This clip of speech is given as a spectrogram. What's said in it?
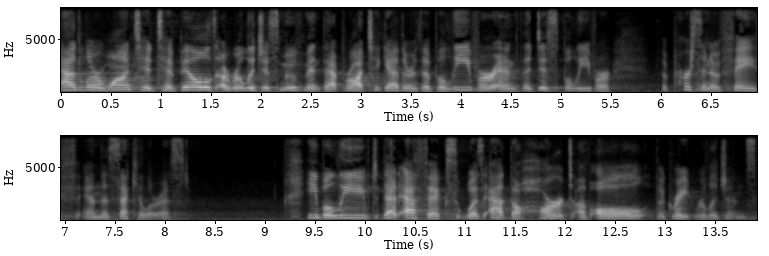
Adler wanted to build a religious movement that brought together the believer and the disbeliever, the person of faith and the secularist. He believed that ethics was at the heart of all the great religions,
